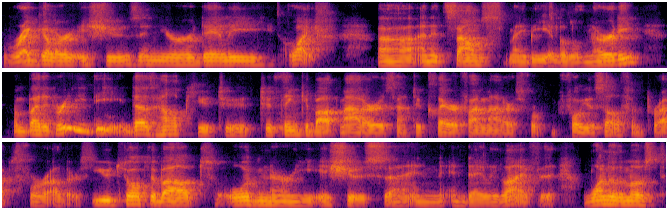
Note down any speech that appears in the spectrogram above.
regular issues in your daily life. Uh, and it sounds maybe a little nerdy, but it really de- does help you to to think about matters and to clarify matters for for yourself and perhaps for others. You talked about ordinary issues uh, in in daily life. One of the most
